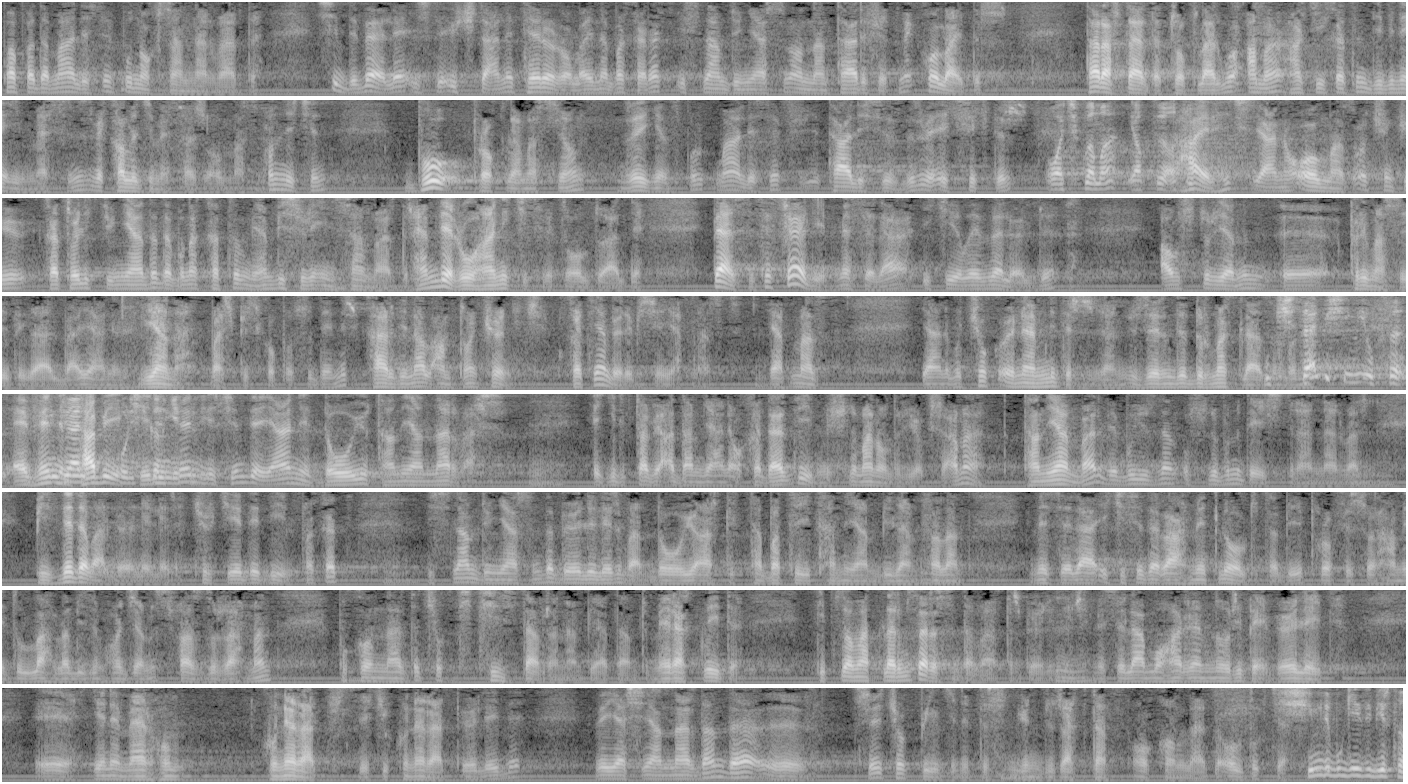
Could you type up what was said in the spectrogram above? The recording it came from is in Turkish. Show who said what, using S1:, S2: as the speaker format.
S1: Papa'da maalesef bu noksanlar vardı. Şimdi böyle işte üç tane terör olayına bakarak İslam dünyasını ondan tarif etmek kolaydır. Taraftar da toplar bu ama hakikatin dibine inmezsiniz ve kalıcı mesaj olmaz. Onun için bu proklamasyon Regensburg maalesef talihsizdir ve eksiktir.
S2: O açıklama yaptığı atıf
S1: Hayır hiç yani olmaz o çünkü Katolik dünyada da buna katılmayan bir sürü insan vardır. Hem de ruhani kismeti olduğu halde. Ben size söyleyeyim mesela iki yıl evvel öldü. Avusturya'nın e, primasıydı galiba yani Viyana başpiskoposu denir. Kardinal Anton König. Katiyen böyle bir şey yapmazdı. Yapmazdı. Yani bu çok önemlidir. Yani üzerinde durmak lazım.
S2: bu kişisel bir şey mi yoksa
S1: Efendim
S2: güncel
S1: tabii kilisenin
S2: getirdiği?
S1: içinde yani doğuyu tanıyanlar var. E gidip tabii adam yani o kadar değil Müslüman olur yoksa ama tanıyan var ve bu yüzden uslubunu değiştirenler var. Bizde de var böyleleri. Türkiye'de değil fakat İslam dünyasında böyleleri var. Doğuyu artık ta batıyı tanıyan, bilen falan. Mesela ikisi de rahmetli oldu tabii. Profesör Hamidullah'la bizim hocamız Fazlur Rahman bu konularda çok titiz davranan bir adamdı. Meraklıydı. Diplomatlarımız arasında vardır böyleleri. Mesela Muharrem Nuri Bey böyleydi. Ee, yine merhum Kuneralp, Zeki Kuneralp böyleydi. Ve yaşayanlardan da e, şey çok bilgilidir Gündüz Aktan o konularda oldukça.
S2: Şimdi bu gezi bir tanış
